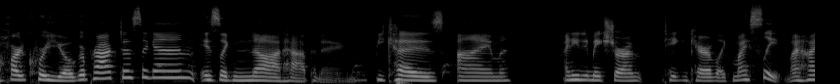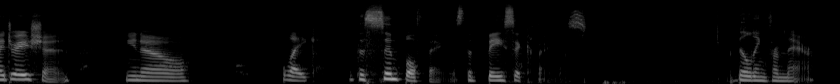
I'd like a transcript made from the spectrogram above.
hardcore yoga practice again is like not happening because I'm I need to make sure I'm taking care of like my sleep, my hydration, you know, like the simple things, the basic things, building from there.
